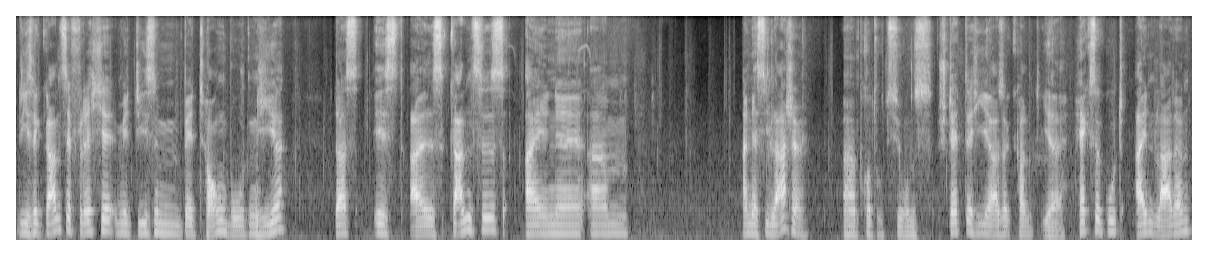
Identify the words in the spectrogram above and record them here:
diese ganze Fläche mit diesem Betonboden hier, das ist als Ganzes eine, ähm, eine Silage-Produktionsstätte. Äh, hier also könnt ihr Häckselgut einladen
